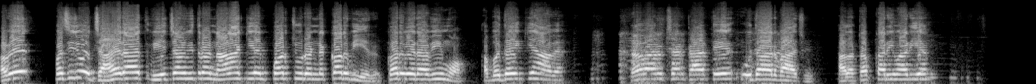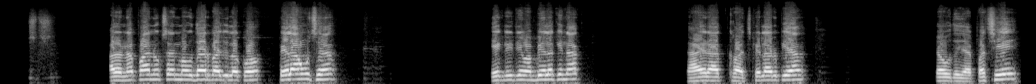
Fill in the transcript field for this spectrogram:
હવે પછી જો જાહેરાત વેચાણ વિતરણ નાણાકીય પરચુરણ ને કરવીર કરવેરા વીમો. આ બધા ક્યાં આવે? નવા નુકસાન ખાતે ઉધાર બાજુ. હાલો, ટપકારી મારીએ. હાલો, નફા નુકસાનમાં ઉધાર બાજુ લખો. પેલા શું છે? એક લીટીમાં બે લખી નાખ. જાહેરાત ખર્ચ. કેટલા રૂપિયા? ચૌદ હજાર. પછી?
